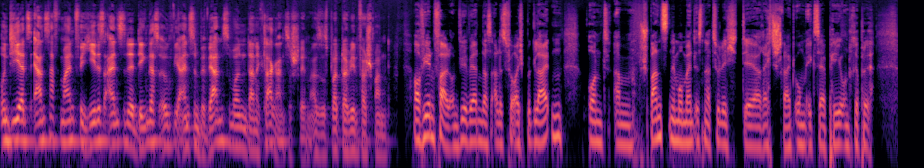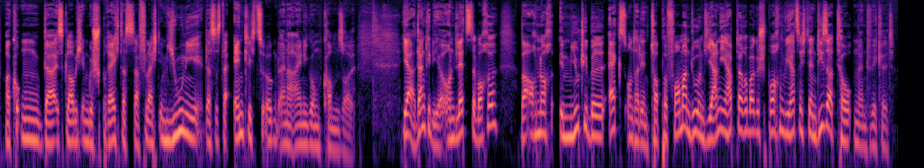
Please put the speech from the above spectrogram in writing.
und die jetzt ernsthaft meinen, für jedes einzelne Ding das irgendwie einzeln bewerten zu wollen und da eine Klage anzustreben. Also es bleibt auf jeden Fall spannend. Auf jeden Fall. Und wir werden das alles für euch begleiten. Und am spannendsten im Moment ist natürlich der Rechtsstreit um XRP und Ripple. Mal gucken, da ist, glaube ich, im Gespräch, dass da vielleicht im Juni, dass es da endlich zu irgendeiner Einigung kommen soll. Ja, danke dir. Und letzte Woche war auch noch Immutable X unter den Top-Performern. Du und Jan, ihr habt darüber gesprochen. Wie hat sich denn dieser Token entwickelt?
